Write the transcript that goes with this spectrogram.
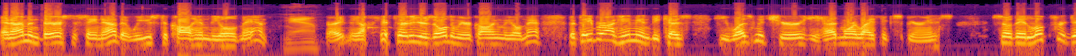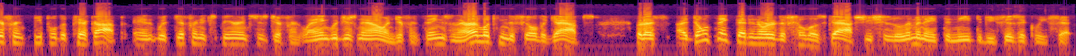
And I'm embarrassed to say now that we used to call him the old man Yeah. right? You know, 30 years old, and we were calling him the old man. But they brought him in because he was mature, he had more life experience. So they look for different people to pick up, and with different experiences, different languages now, and different things, and they are looking to fill the gaps. But I, I don't think that in order to fill those gaps, you should eliminate the need to be physically fit.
